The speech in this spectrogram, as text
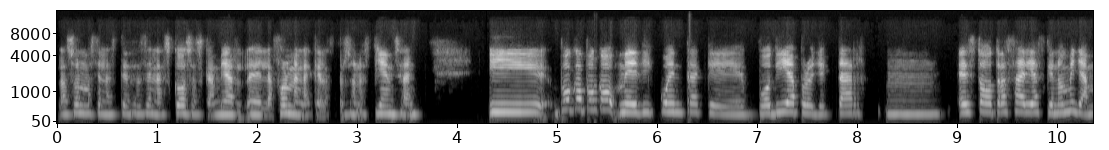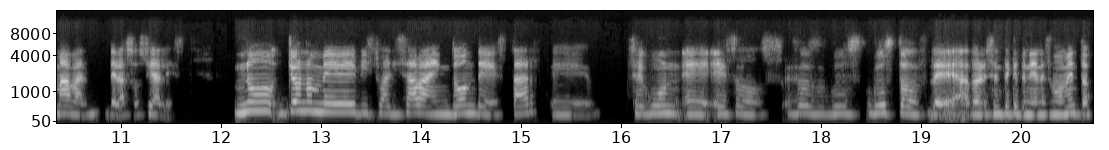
las formas en las que se hacen las cosas, cambiar eh, la forma en la que las personas piensan. Y poco a poco me di cuenta que podía proyectar mm, esto a otras áreas que no me llamaban de las sociales. No, yo no me visualizaba en dónde estar eh, según eh, esos, esos gustos de adolescente que tenía en ese momento.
